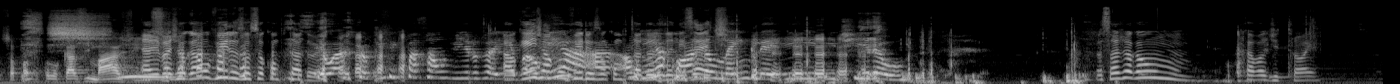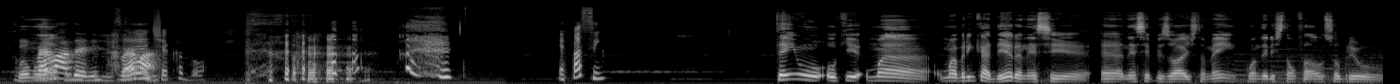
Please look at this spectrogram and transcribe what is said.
só falta colocar as imagens. Ele vai jogar um vírus no seu computador. Eu acho que alguém tem que passar um vírus aí. Alguém joga um vírus no a- computador alguém do acorda Donizete? o Langley e, e tira o... É só jogar um cavalo de Troia. Vamos Vai lá. lá, Dani. Vai lá. Gente, acabou. é facinho. Tem o, o que uma, uma brincadeira nesse, é, nesse episódio também, quando eles estão falando sobre o.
